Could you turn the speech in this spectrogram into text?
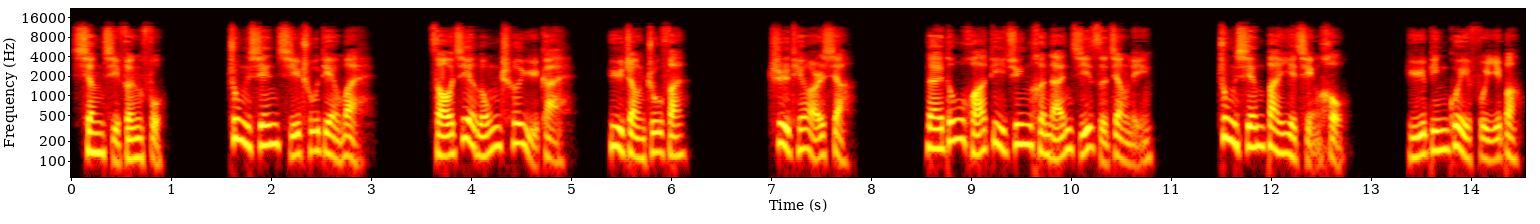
香气丰富。众仙齐出殿外，早见龙车羽盖，玉帐朱帆。至天而下，乃东华帝君和南极子降临。众仙拜谒请后，于冰跪伏一棒，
